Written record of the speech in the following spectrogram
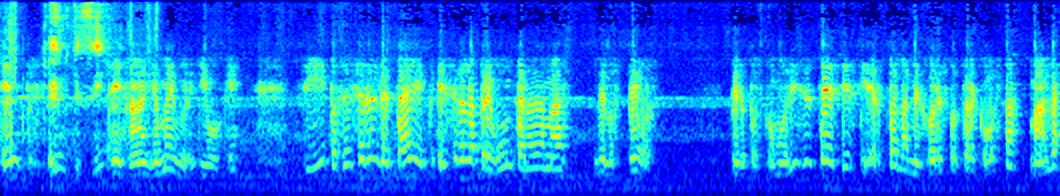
Entes. Ente, ¿sí? Ajá, yo me equivoqué. Sí, pues ese era el detalle, esa era la pregunta nada más de los perros. Pero pues como dice usted, sí es cierto, a lo mejor es otra cosa mala.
